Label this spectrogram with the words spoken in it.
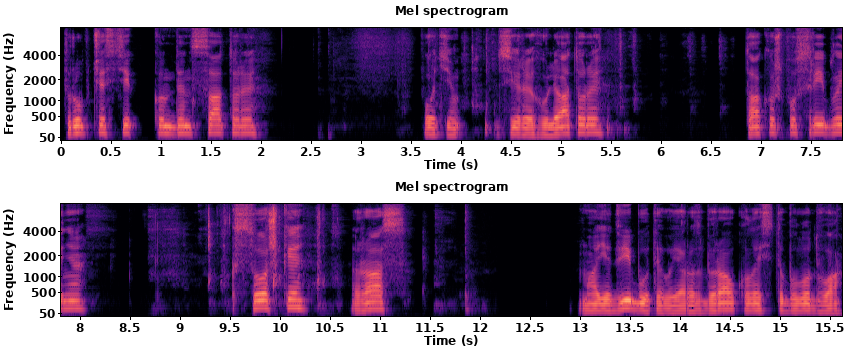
трубчасті конденсатори, потім ці регулятори, також посріблення, ксошки, раз. Має дві бути, бо я розбирав колись, то було два.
